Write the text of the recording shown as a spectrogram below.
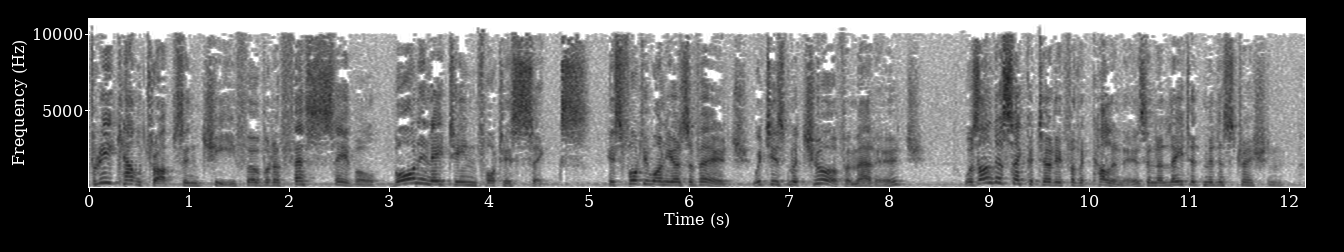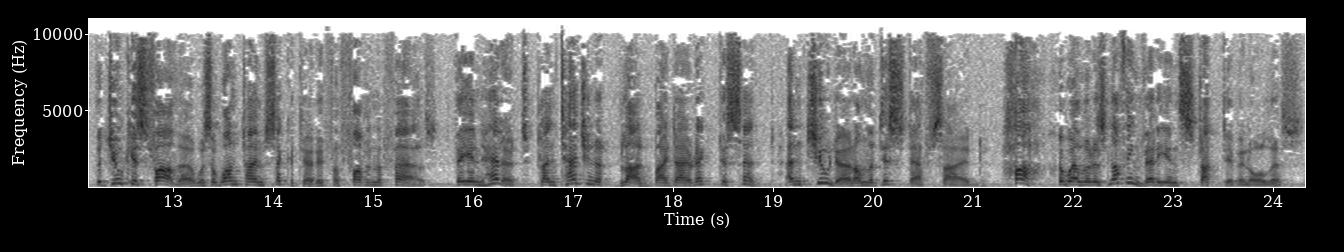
three caltrops in chief over a fess sable. Born in 1846. He's 41 years of age, which is mature for marriage was Under Secretary for the Colonies in a late administration. The Duke, his father, was a one time Secretary for Foreign Affairs. They inherit Plantagenet blood by direct descent, and Tudor on the distaff side. Ha! Well, there is nothing very instructive in all this.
